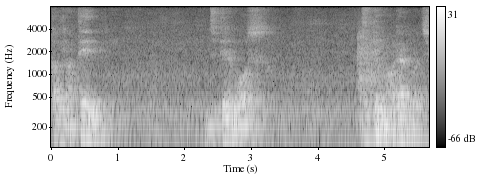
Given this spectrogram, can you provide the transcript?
কাল রাতে জিতের বস জিতকে মার্ডার করেছে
